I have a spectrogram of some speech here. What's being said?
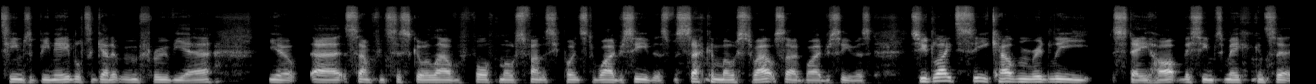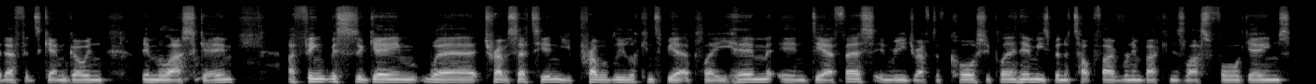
teams have been able to get at them through the air. You know, uh, San Francisco allowed the fourth most fantasy points to wide receivers, the second most to outside wide receivers. So you'd like to see Calvin Ridley stay hot. They seem to make a concerted effort to get him going in the last game. I think this is a game where Travis Etienne, you're probably looking to be able to play him in DFS, in redraft. Of course, you're playing him. He's been a top five running back in his last four games.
